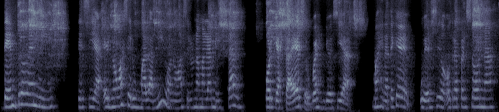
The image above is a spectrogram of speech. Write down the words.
dentro de mí decía, él no va a ser un mal amigo, no va a ser una mala amistad. Porque hasta eso, pues yo decía, imagínate que hubiera sido otra persona,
